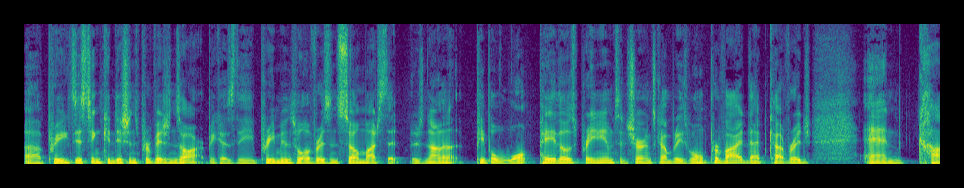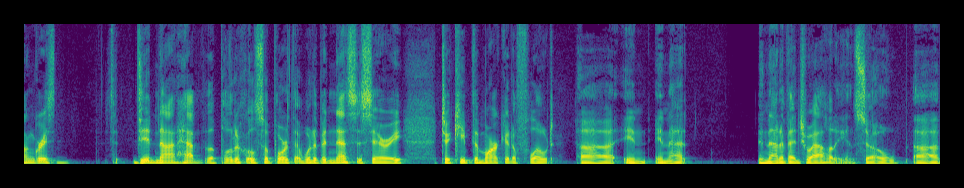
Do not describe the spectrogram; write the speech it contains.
uh, pre-existing conditions provisions are because the premiums will have risen so much that there's not enough, people won't pay those premiums. Insurance companies won't provide that coverage, and Congress did not have the political support that would have been necessary to keep the market afloat uh, in in that in that eventuality. And so uh,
